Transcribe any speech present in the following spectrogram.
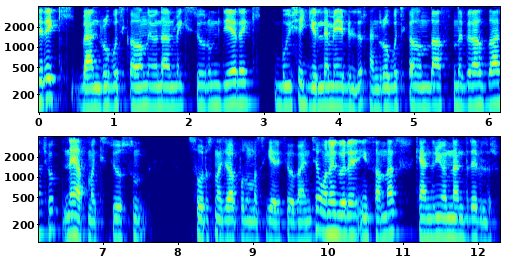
direkt ben robotik alana yönelmek istiyorum diyerek bu işe girilemeyebilir. Hani robotik alanında aslında biraz daha çok ne yapmak istiyorsun sorusuna cevap bulunması gerekiyor bence. Ona göre insanlar kendini yönlendirebilir.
